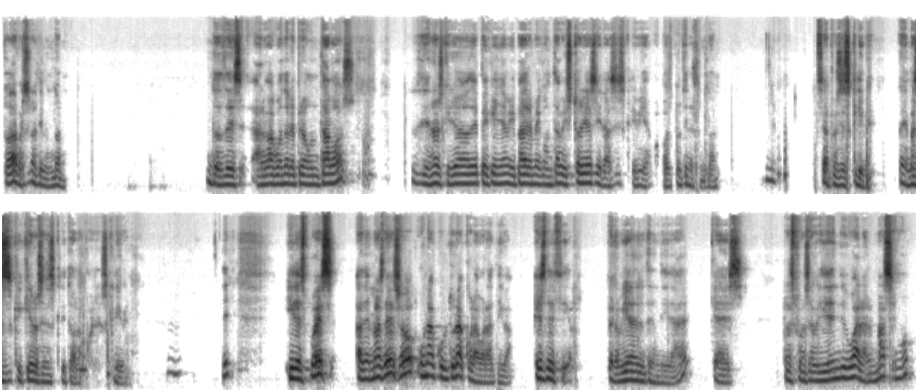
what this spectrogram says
toda persona tiene un don. Entonces, Alba, cuando le preguntamos, dice, no, es que yo de pequeña mi padre me contaba historias y las escribía. Pues tú tienes un don. O sea, pues escribe. Además es que quiero ser escritora, pues escribe. Y después, además de eso, una cultura colaborativa. Es decir, pero bien entendida, ¿eh? que es responsabilidad individual al máximo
